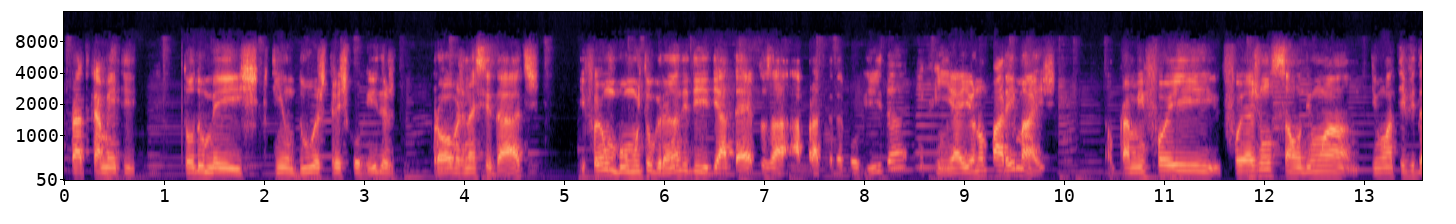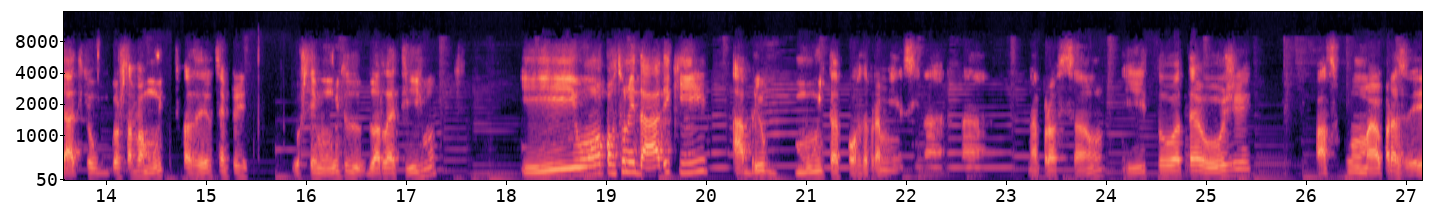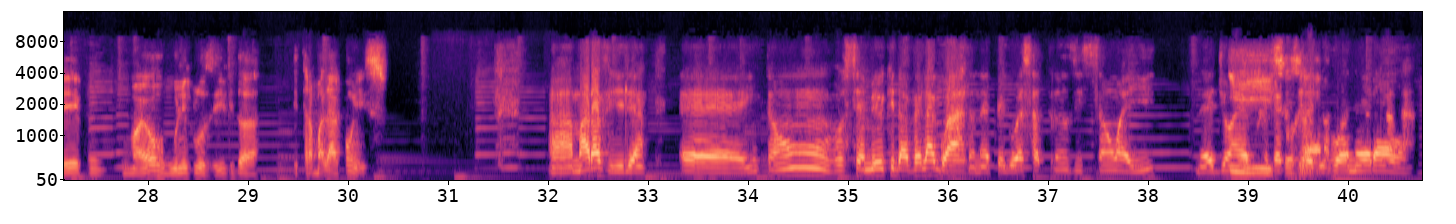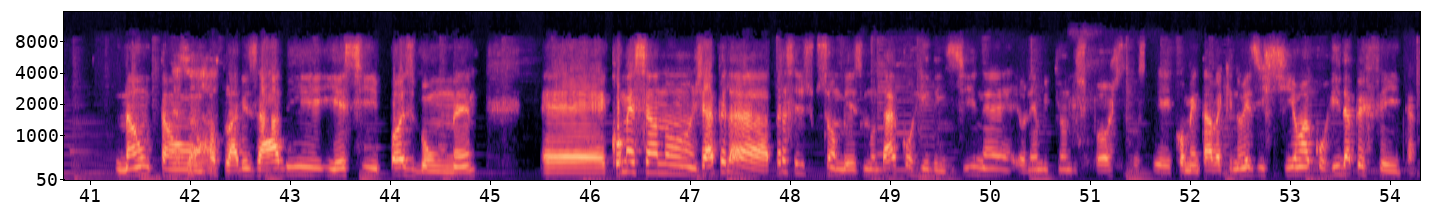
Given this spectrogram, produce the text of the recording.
praticamente todo mês tinham duas, três corridas, provas nas cidades e foi um boom muito grande de, de adeptos à, à, prática da corrida, enfim, e aí eu não parei mais. Então, para mim, foi, foi a junção de uma, de uma atividade que eu gostava muito de fazer, eu sempre gostei muito do, do atletismo, e uma oportunidade que abriu muita porta para mim, assim, na, na, na profissão, e estou até hoje, faço com o maior prazer, com o maior orgulho, inclusive, da, de trabalhar com isso. Ah, maravilha. É, então você é meio que da velha guarda, né? Pegou essa transição aí, né? De uma Isso, época que a corrida de rua não era não tão exato. popularizada e, e esse pós-boom, né? É, começando já pela, pela essa discussão mesmo da corrida em si, né? Eu lembro que um dos posts você comentava que não existia uma corrida perfeita.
